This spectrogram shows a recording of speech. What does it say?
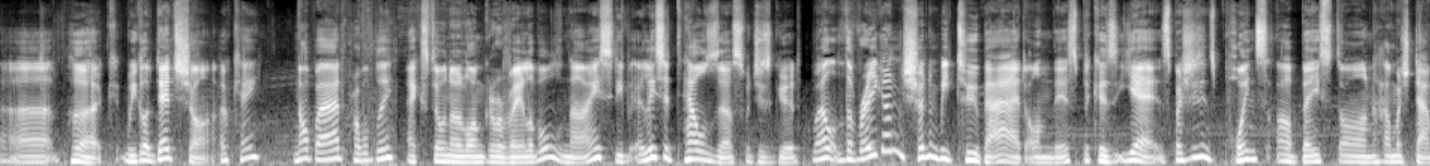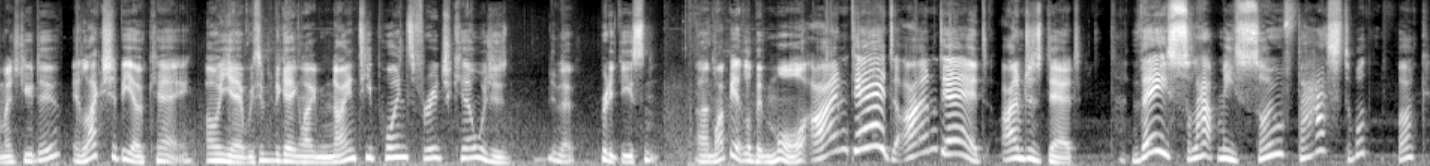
Uh, perk. We got Deadshot. Okay. Not bad, probably. Exfil no longer available. Nice. At least it tells us, which is good. Well, the ray gun shouldn't be too bad on this because, yeah, especially since points are based on how much damage you do, it'll actually be okay. Oh, yeah, we seem to be getting like 90 points for each kill, which is, you know, pretty decent. Uh, might be a little bit more. I'm dead! I'm dead! I'm just dead. They slapped me so fast. What the fuck?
